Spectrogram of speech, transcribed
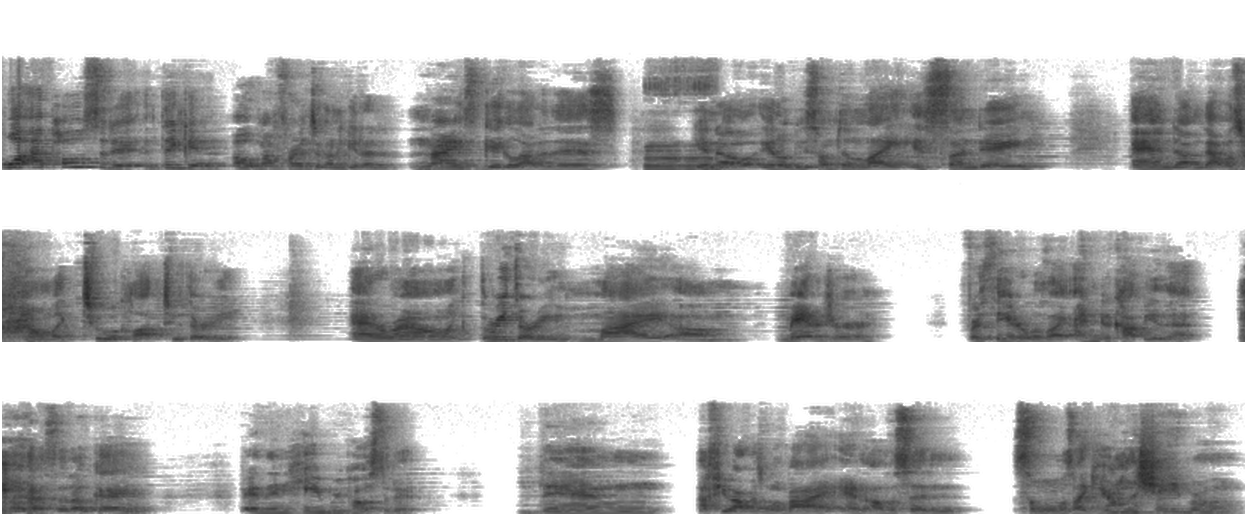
Well, I posted it and thinking, oh, my friends are gonna get a nice giggle out of this. mhm. You know, it'll be something light. It's Sunday, and um, that was around like two o'clock, two thirty. At around like three thirty, my um, manager for theater was like, "I need a copy of that." I said, "Okay," and then he reposted it. Then a few hours went by, and all of a sudden, someone was like, "You're on the shade room."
